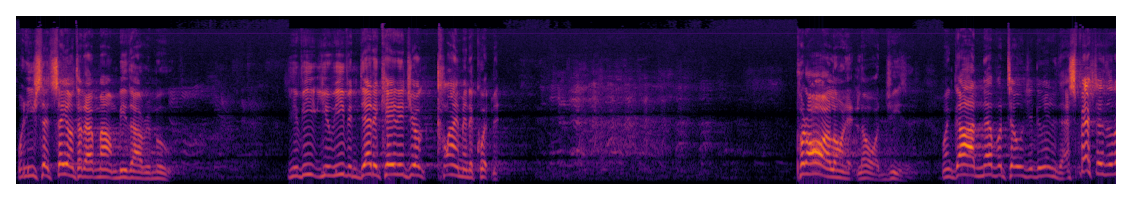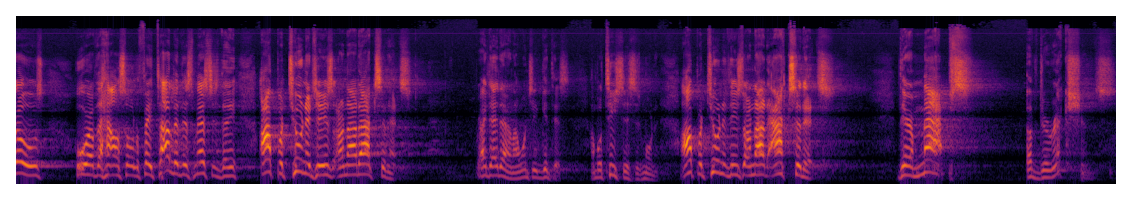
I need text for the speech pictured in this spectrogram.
When he said, Say unto that mountain, Be thou removed. You've, e- you've even dedicated your climbing equipment. Put oil on it, Lord Jesus. When God never told you to do anything, especially to those who are of the household of faith. Title of this message today Opportunities are not accidents. Write that down. I want you to get this. I'm going to teach this this morning. Opportunities are not accidents, they're maps of directions.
